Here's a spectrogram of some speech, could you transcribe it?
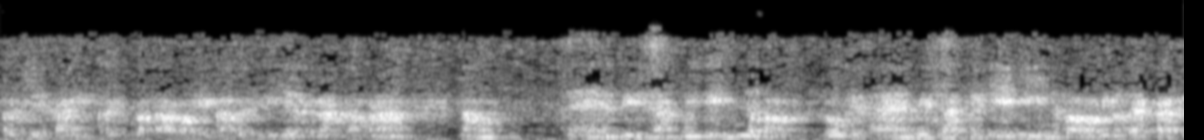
අර කියන කලින් කලින් කතා වගේ ගහගෙන ඉහළට යන ගමන නමුත් සෑහෙන පිරිසක් මේක ඉන්න බව ලෝකේ සෑහෙන පිරිසක් මේක ඉන්න බව අපි නොදැක්කට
